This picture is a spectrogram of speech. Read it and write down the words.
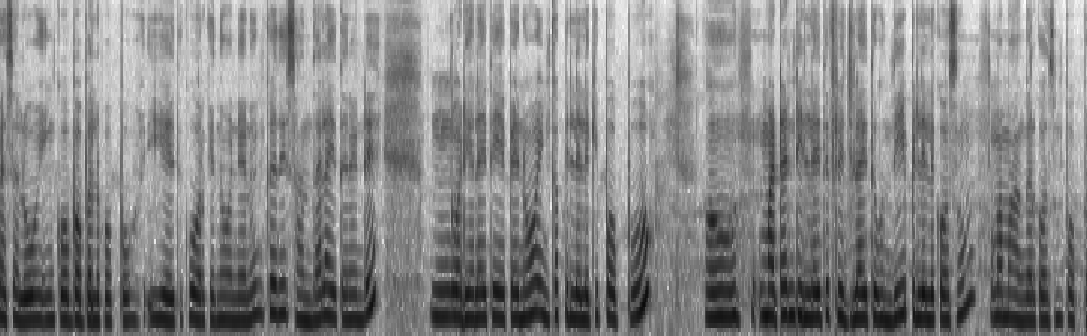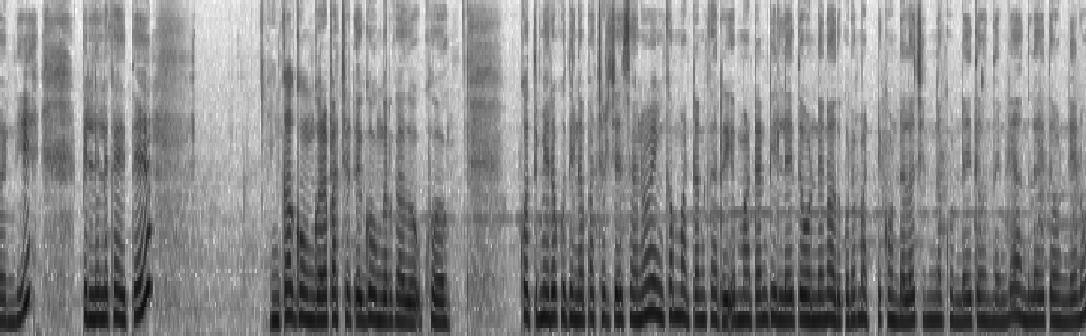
పెసలు ఇంకో బొబ్బల పప్పు ఇవి అయితే కూర కింద వండాను. ఇంకా అది సందాలు అయితేనండి వడియాలు అయితే వేపాను. ఇంకా పిల్లలకి పప్పు మటన్ టిల్లు అయితే ఫ్రిడ్జ్లో అయితే ఉంది. పిల్లల కోసం మా మామగారి కోసం పప్పు అండి. పిల్లలకైతే ఇంకా గోంగూర పచ్చడి గోంగూర కాదు కొత్తిమీర పుదీనా పచ్చడి చేశాను. ఇంకా మటన్ కర్రీ మటన్ టిల్లు అయితే వండాను. అది కూడా మట్టి కుండలో చిన్న కుండ అయితే ఉందండి. అందులో అయితే వండాను.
